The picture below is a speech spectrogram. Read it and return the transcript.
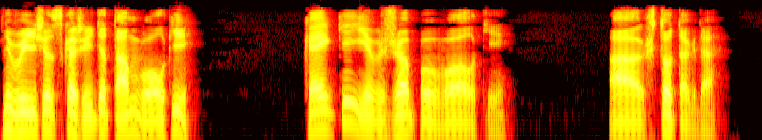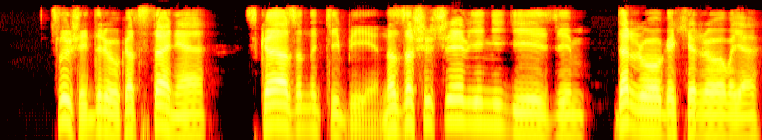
Вы еще скажите, там волки. Какие в жопу волки? А что тогда? Слушай, друг, отстань, а? Сказано тебе, на Зашишевье не ездим, дорога херовая.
